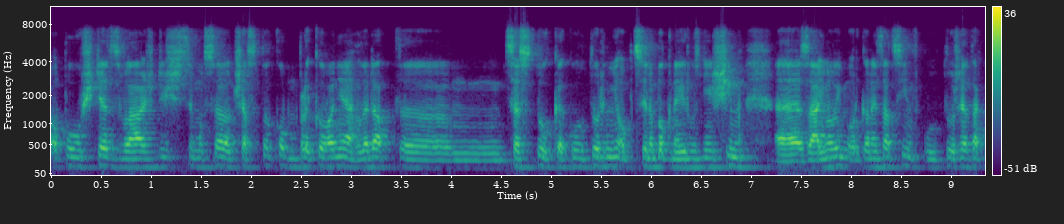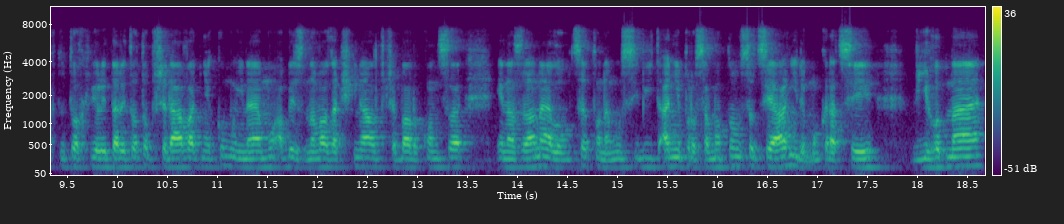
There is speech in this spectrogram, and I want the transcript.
opouštět, zvlášť když si musel často komplikovaně hledat eh, cestu ke kulturní obci nebo k nejrůznějším eh, zájmovým organizacím v kultuře, tak v tuto chvíli tady toto předávat někomu jinému, aby znova začínal třeba dokonce i na zelené louce, to nemusí být ani pro samotnou sociální demokracii výhodné,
